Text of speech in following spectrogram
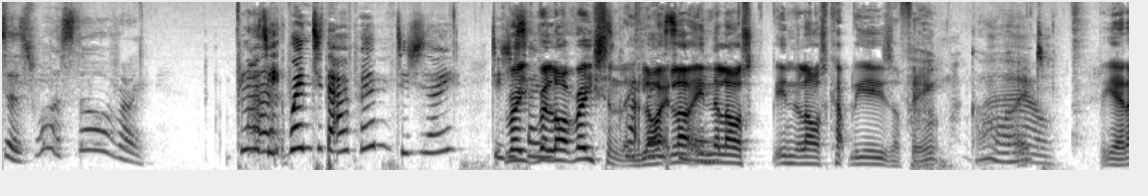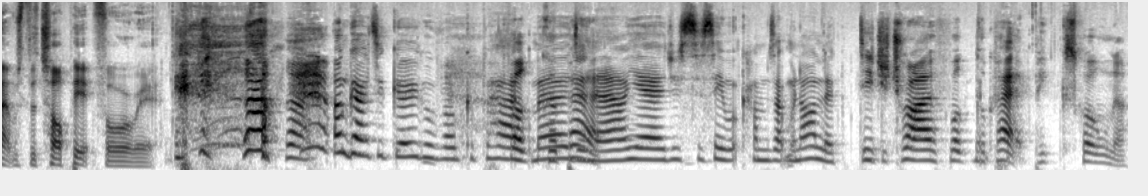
Jesus, what a story. Bloody, when did that happen? Did you say? Did you Re- say? like recently, Quite like like in recently. the last in the last couple of years, I think. God. Wow. But yeah, that was the top hit for it. I'm going to Google vodka pat Vodka murder pat. now, yeah, just to see what comes up when I look. Did you try vodka pet Pig's Corner?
